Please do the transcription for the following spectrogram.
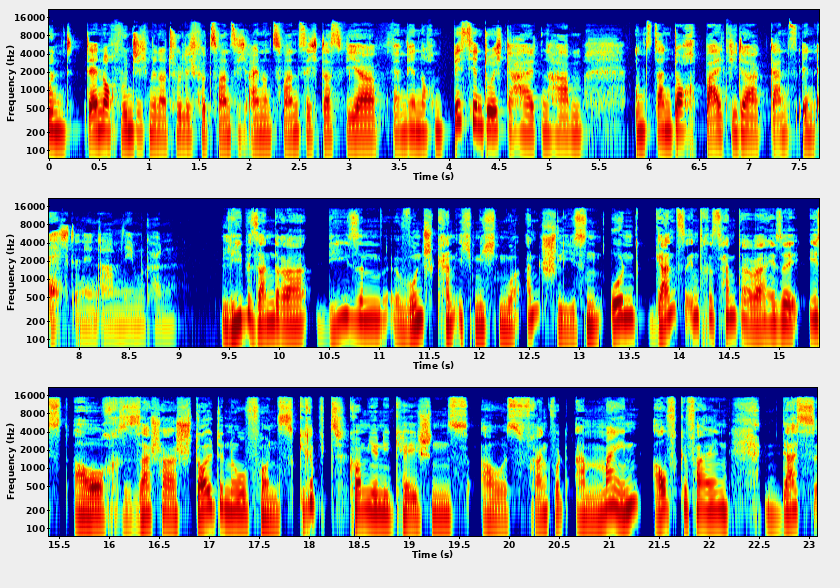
Und dennoch wünsche ich mir natürlich für 2021, dass wir, wenn wir noch ein bisschen durchgehalten haben, uns dann doch bald wieder ganz in echt in den Arm nehmen können. Liebe Sandra, diesem Wunsch kann ich mich nur anschließen und ganz interessanterweise ist auch Sascha Stoltenow von Script Communications aus Frankfurt am Main aufgefallen, dass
